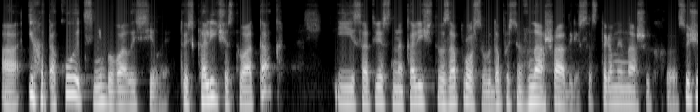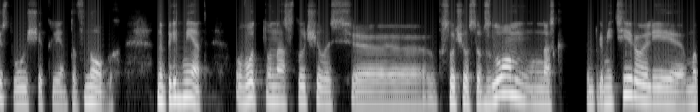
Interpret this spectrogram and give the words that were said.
а, их атакуют с небывалой силой. То есть количество атак и, соответственно, количество запросов, допустим, в наш адрес со стороны наших э, существующих клиентов, новых, на предмет, вот у нас случилось, э, случился взлом, нас компрометировали, мы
